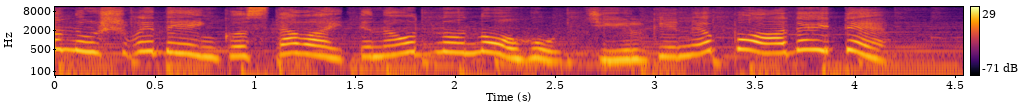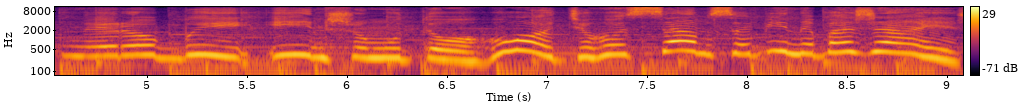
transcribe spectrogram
Ану, швиденько ставайте на одну ногу, тільки не падайте. Не роби іншому того, чого сам собі не бажаєш.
